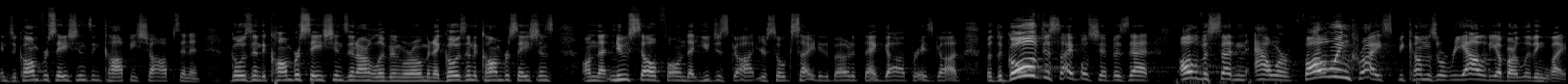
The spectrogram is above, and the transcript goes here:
into conversations in coffee shops and it goes into conversations in our living room and it goes into conversations on that new cell phone that you just got. You're so excited about it. Thank God, praise God. But the goal of discipleship is that all of a sudden our following Christ becomes a reality of our living life.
